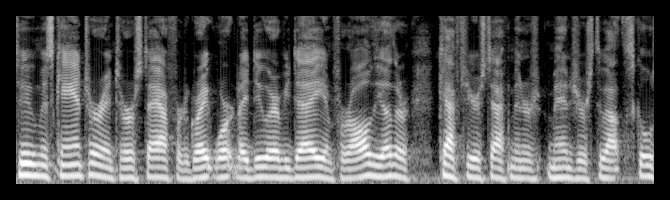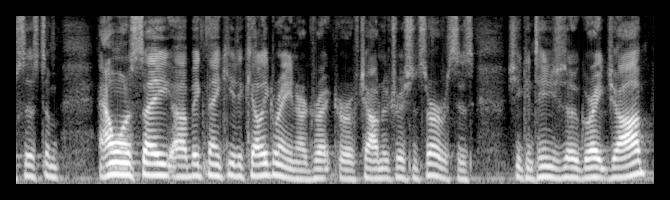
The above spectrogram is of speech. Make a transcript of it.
to Ms. Cantor and to her staff for the great work they do every day and for all the other cafeteria staff managers throughout the school system. And I want to say a big thank you to Kelly Green, our Director of Child Nutrition Services. She continues to do a great job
